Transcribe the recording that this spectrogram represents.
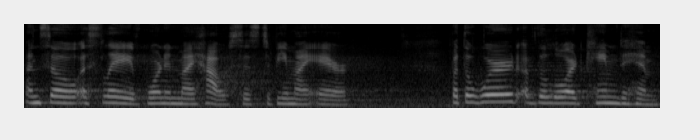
and so a slave born in my house is to be my heir. But the word of the Lord came to him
